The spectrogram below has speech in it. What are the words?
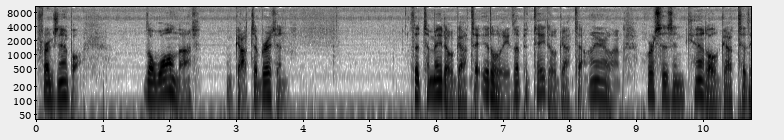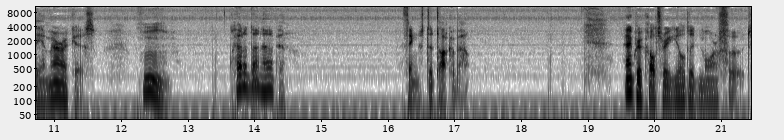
For example, the walnut got to Britain the tomato got to Italy. The potato got to Ireland. Horses and cattle got to the Americas. Hmm. How did that happen? Things to talk about. Agriculture yielded more food.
